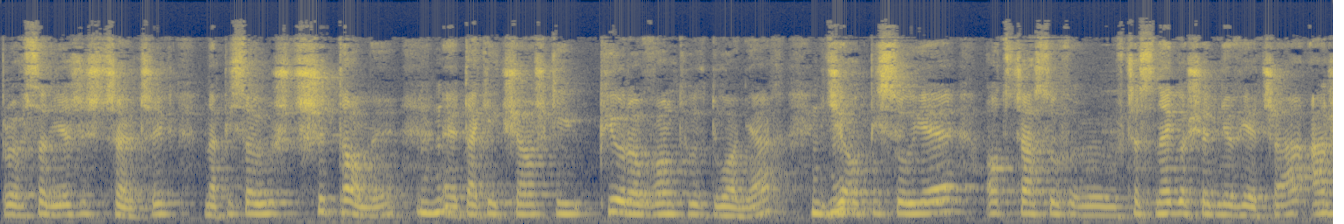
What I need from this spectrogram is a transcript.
Profesor Jerzy Strzelczyk napisał już trzy tomy e, takiej książki Pióro w wątłych dłoniach, gdzie opisuje od czasów e, wczesnego średniowiecza aż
